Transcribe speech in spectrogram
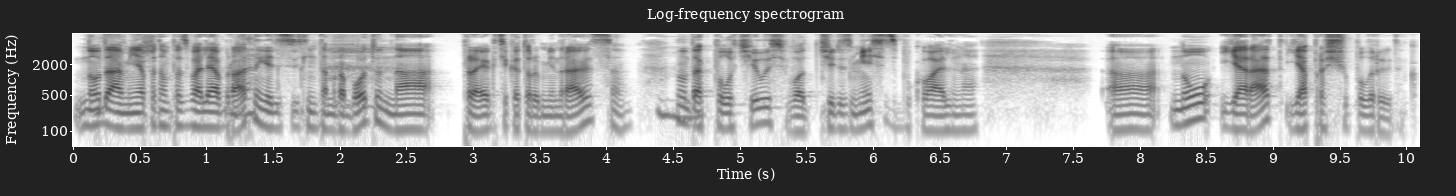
Ну да, меня потом позвали обратно, я действительно там работаю на проекте, который мне нравится. Ну, Мгм. так получилось, вот через месяц буквально. А, ну, я рад, я прощупал рынок.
